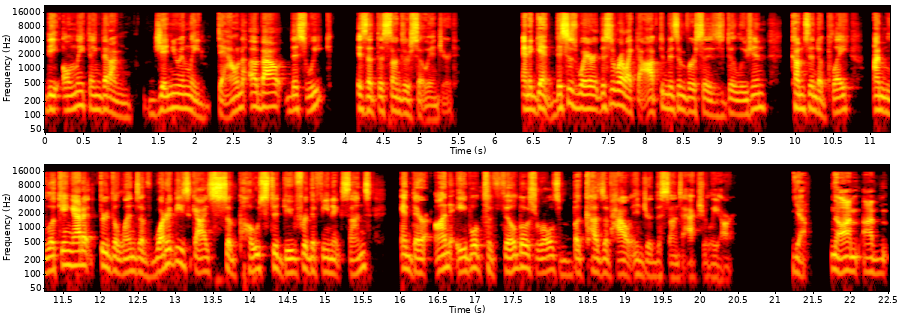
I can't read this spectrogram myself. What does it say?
The only thing that I'm genuinely down about this week is that the Suns are so injured. And again, this is where this is where like the optimism versus delusion comes into play. I'm looking at it through the lens of what are these guys supposed to do for the Phoenix Suns and they're unable to fill those roles because of how injured the Suns actually are. Yeah. No, I'm I'm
